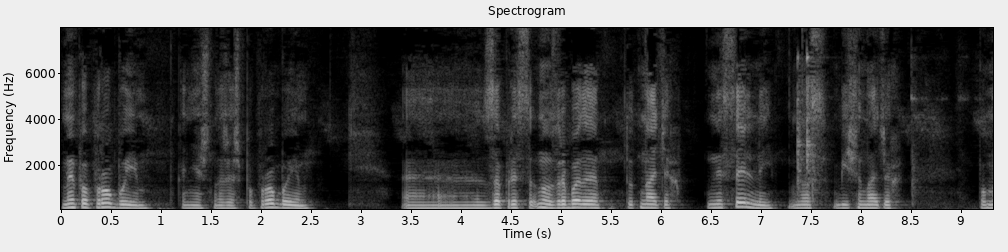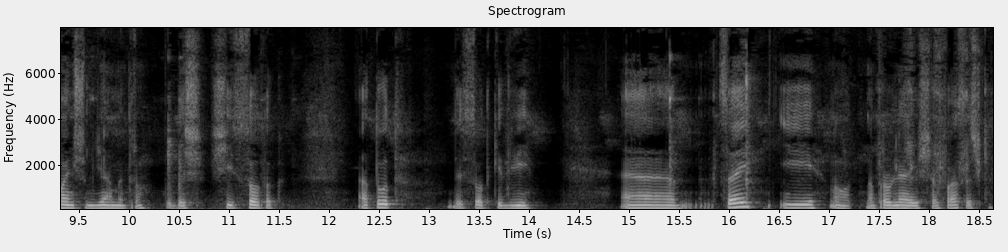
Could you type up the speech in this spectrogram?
Ми попробуємо, звісно ж, попробуємо. Е, запрес... ну, зробили тут натяг не сильний, у нас більше натяг по меншому діаметру, тут десь 6 соток, а тут десь сотки 2. Е, цей і ну, направляюча фасочка,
